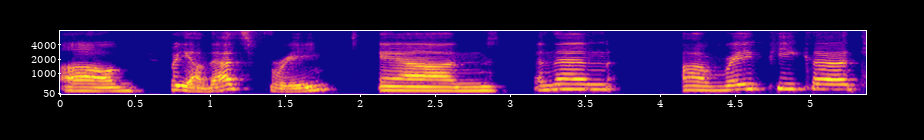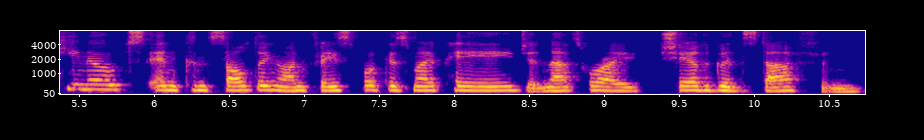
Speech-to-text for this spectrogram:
Um, but yeah, that's free. And and then uh, Rae Pica keynotes and consulting on Facebook is my page, and that's where I share the good stuff and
